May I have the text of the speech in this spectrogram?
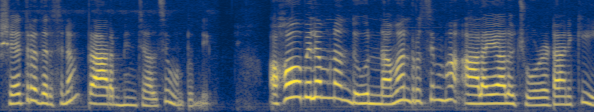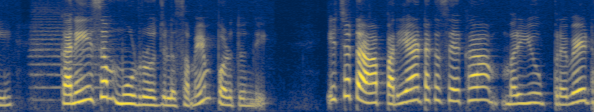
క్షేత్ర దర్శనం ప్రారంభించాల్సి ఉంటుంది. అహోబిలం నందు నవ నృసింహ ఆలయాలు చూడటానికి కనీసం మూడు రోజుల సమయం పడుతుంది. ఇచ్చట పర్యాటక శాఖ మరియు ప్రైవేట్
